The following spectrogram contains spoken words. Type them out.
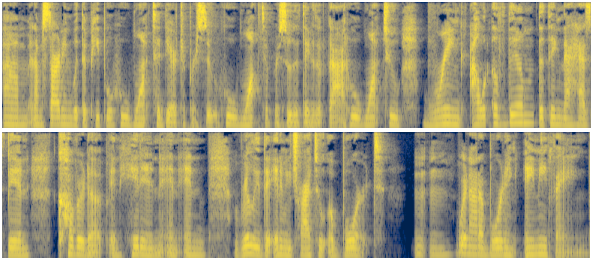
Um, and I'm starting with the people who want to dare to pursue, who want to pursue the things of God, who want to bring out of them the thing that has been covered up and hidden and, and really the enemy tried to abort. Mm-mm, we're not aborting anything.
